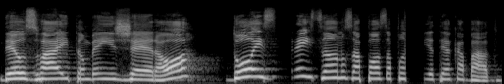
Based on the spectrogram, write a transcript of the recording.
Deus vai também e gera, ó, dois, três anos após a pandemia ter acabado.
